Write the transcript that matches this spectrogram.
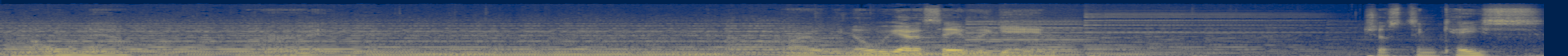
Come on now. Alright. Alright, we know we gotta save the game. Just in case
